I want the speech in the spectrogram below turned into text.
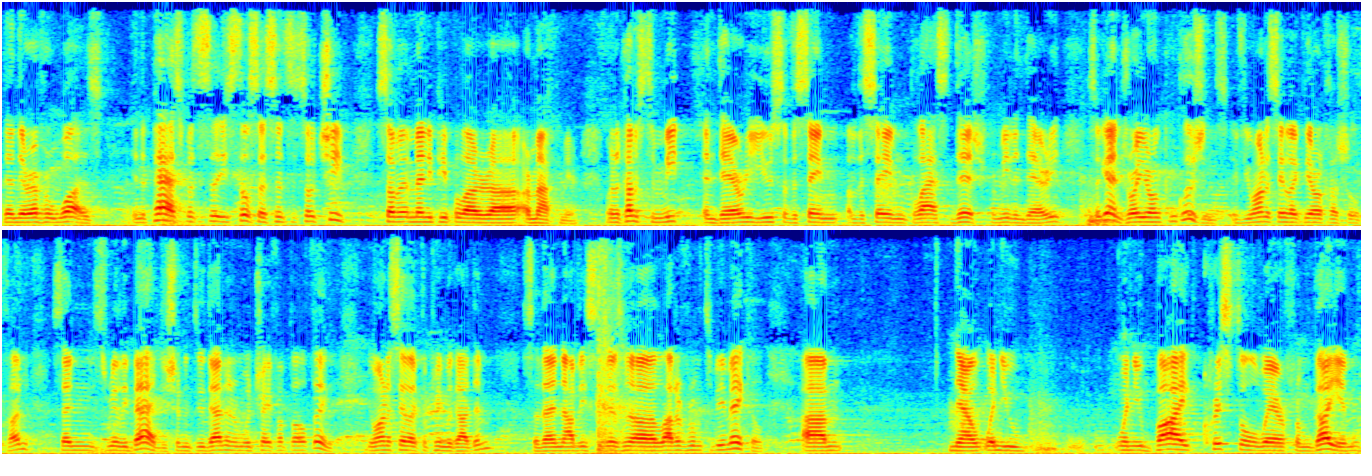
than there ever was in the past, but he still says since it's so cheap, some many people are uh, are machmir. When it comes to meat and dairy, use of the same of the same glass dish for meat and dairy. So again, draw your own conclusions. If you want to say like the Aruch HaShulchan, then it's really bad. You shouldn't do that, and it would trafe up the whole thing. You want to say like the Pri Megadim, so then obviously there's a lot of room to be makel. Um, now, when you when you buy crystalware from Gayim,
